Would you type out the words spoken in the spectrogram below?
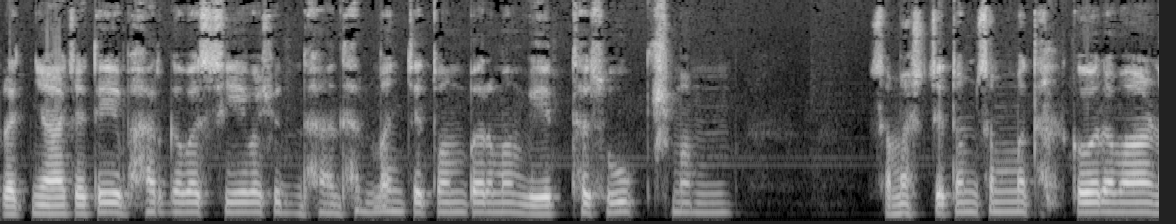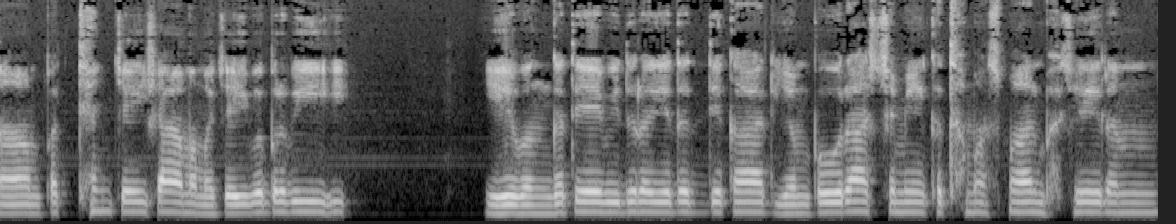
प्रज्ञा च ते भार्गवस्येव शुद्धा धर्मञ्च त्वं परमं वेत्थसूक्ष्मम् त्वं सम्मतः कौरवाणां पथ्यञ्चैषा मम चैव ब्रवीहि। एवं गते विदुर यदद्य कार्यं पौराश्च मे कथमस्मान् भजेरन्।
